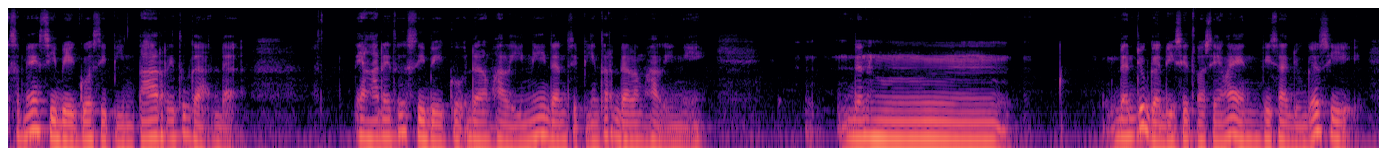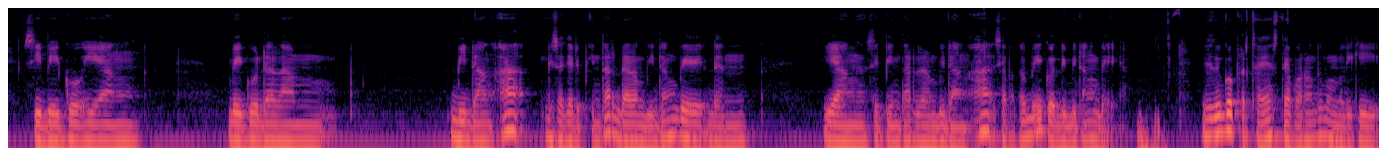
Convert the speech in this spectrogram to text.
sebenarnya si bego si pintar itu nggak ada yang ada itu si bego dalam hal ini dan si pintar dalam hal ini. Dan dan juga di situasi yang lain bisa juga si si bego yang bego dalam bidang A bisa jadi pintar dalam bidang B dan yang si pintar dalam bidang A siapa tahu bego di bidang B. Di situ gue percaya setiap orang tuh memiliki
